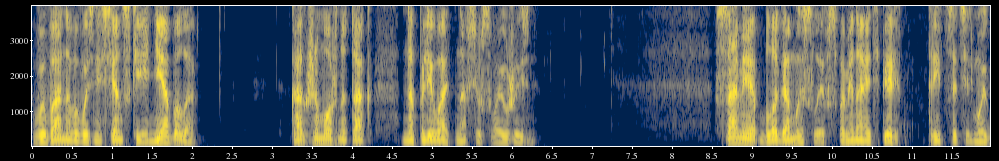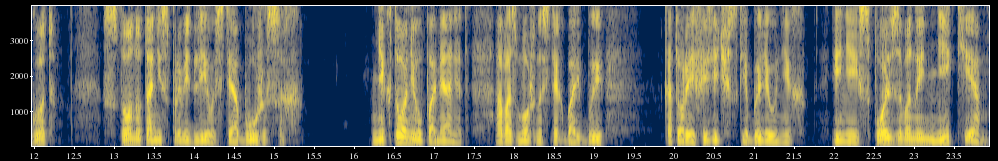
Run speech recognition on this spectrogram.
в Иваново-Вознесенске не было. Как же можно так наплевать на всю свою жизнь? Сами благомыслы, вспоминая теперь 37 год, стонут о несправедливости, об ужасах. Никто не упомянет о возможностях борьбы, которые физически были у них, и не использованы никем.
